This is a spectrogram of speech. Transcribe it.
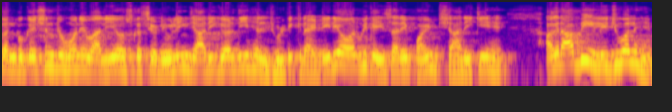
कन्वोकेशन जो होने वाली है, उसका शेड्यूलिंग जारी कर दी है एलिजिबिलिटी क्राइटेरिया और भी कई सारे पॉइंट जारी किए हैं। अगर आप भी एलिजिबल हैं,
